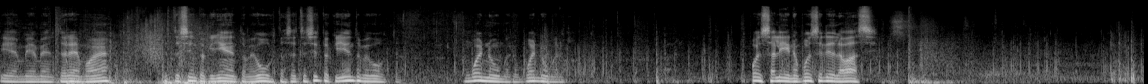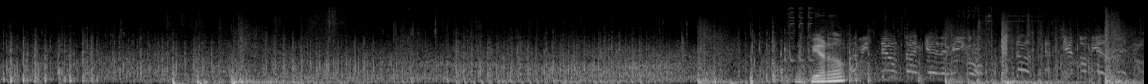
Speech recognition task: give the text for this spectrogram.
Bien, bien, bien, tenemos, ¿eh? 700, 500, me gusta. 700, 500, me gusta. Un buen número, un buen número. No pueden salir, no pueden salir de la base. Lo pierdo. Avisté un tanque enemigo. Estás a 110 metros.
